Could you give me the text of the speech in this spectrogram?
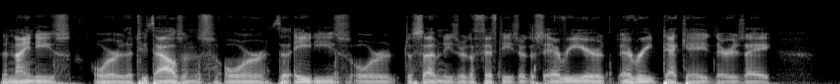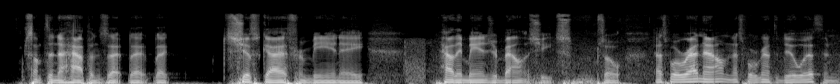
the 90s or the 2000s or the 80s or the 70s or the 50s or this every year every decade there is a something that happens that that that shifts guys from being a how they manage their balance sheets. So that's where we're at now, and that's what we're going to have to deal with. And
